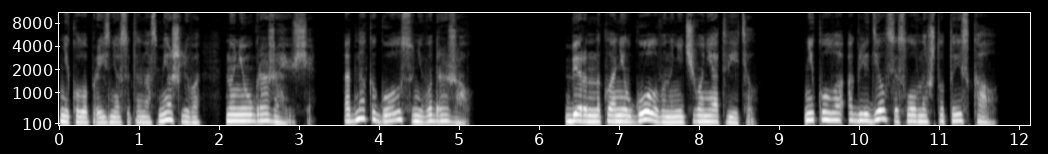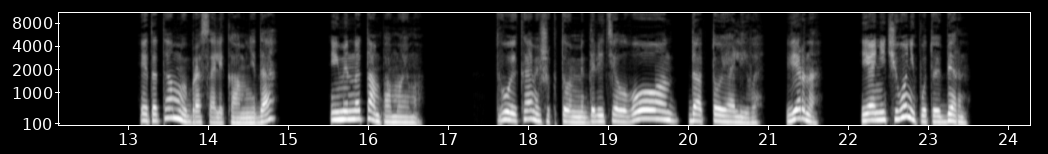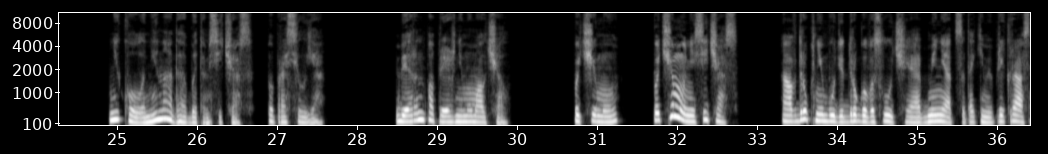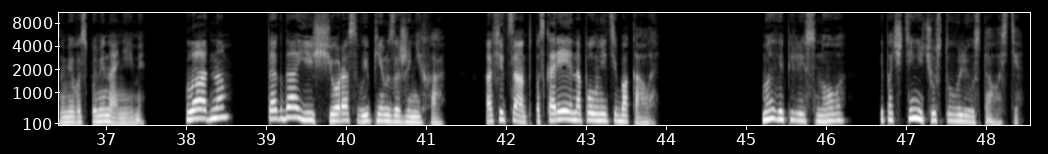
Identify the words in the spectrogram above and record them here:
Никола произнес это насмешливо, но не угрожающе. Однако голос у него дрожал. Берн наклонил голову, но ничего не ответил. Никола огляделся, словно что-то искал. Это там мы бросали камни, да? Именно там, по-моему. Твой камешек, Томми, долетел вон до той оливы. Верно? Я ничего не путаю, Берн?» «Никола, не надо об этом сейчас», — попросил я. Берн по-прежнему молчал. «Почему? Почему не сейчас? А вдруг не будет другого случая обменяться такими прекрасными воспоминаниями? Ладно, тогда еще раз выпьем за жениха. «Официант, поскорее наполните бокалы». Мы выпили снова и почти не чувствовали усталости.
